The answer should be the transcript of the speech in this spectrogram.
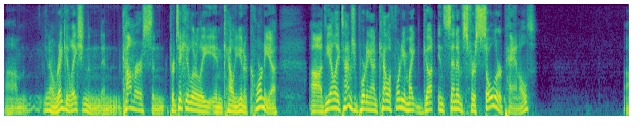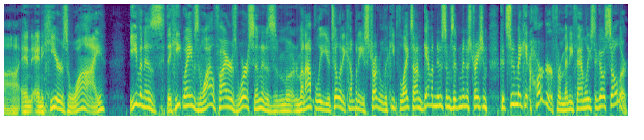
um, you know, regulation and, and, commerce, and particularly in Cal Unicornia. Uh, the LA Times reporting on California might gut incentives for solar panels. Uh, and, and here's why. Even as the heat waves and wildfires worsen and as monopoly utility companies struggle to keep the lights on, Gavin Newsom's administration could soon make it harder for many families to go solar.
